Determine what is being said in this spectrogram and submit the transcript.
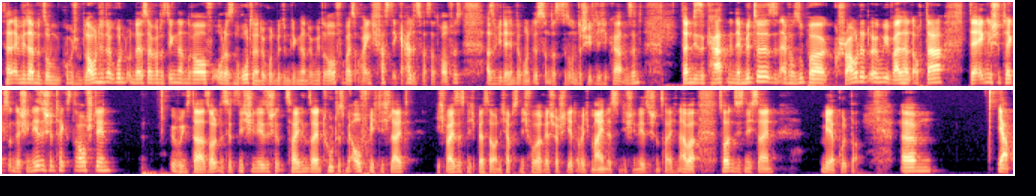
sind halt entweder mit so einem komischen blauen Hintergrund und da ist einfach das Ding dann drauf oder ist ein roter Hintergrund mit dem Ding dann irgendwie drauf, wobei es auch eigentlich fast egal ist, was da drauf ist. Also wie der Hintergrund ist und dass das unterschiedliche Karten sind. Dann diese Karten in der Mitte sind einfach super crowded irgendwie, weil halt auch da der englische Text und der chinesische Text draufstehen. Übrigens da, sollten es jetzt nicht chinesische Zeichen sein, tut es mir aufrichtig leid. Ich weiß es nicht besser und ich habe es nicht vorher recherchiert, aber ich meine, es sind die chinesischen Zeichen. Aber sollten sie es nicht sein, mehr Culpa. Ähm, ja,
